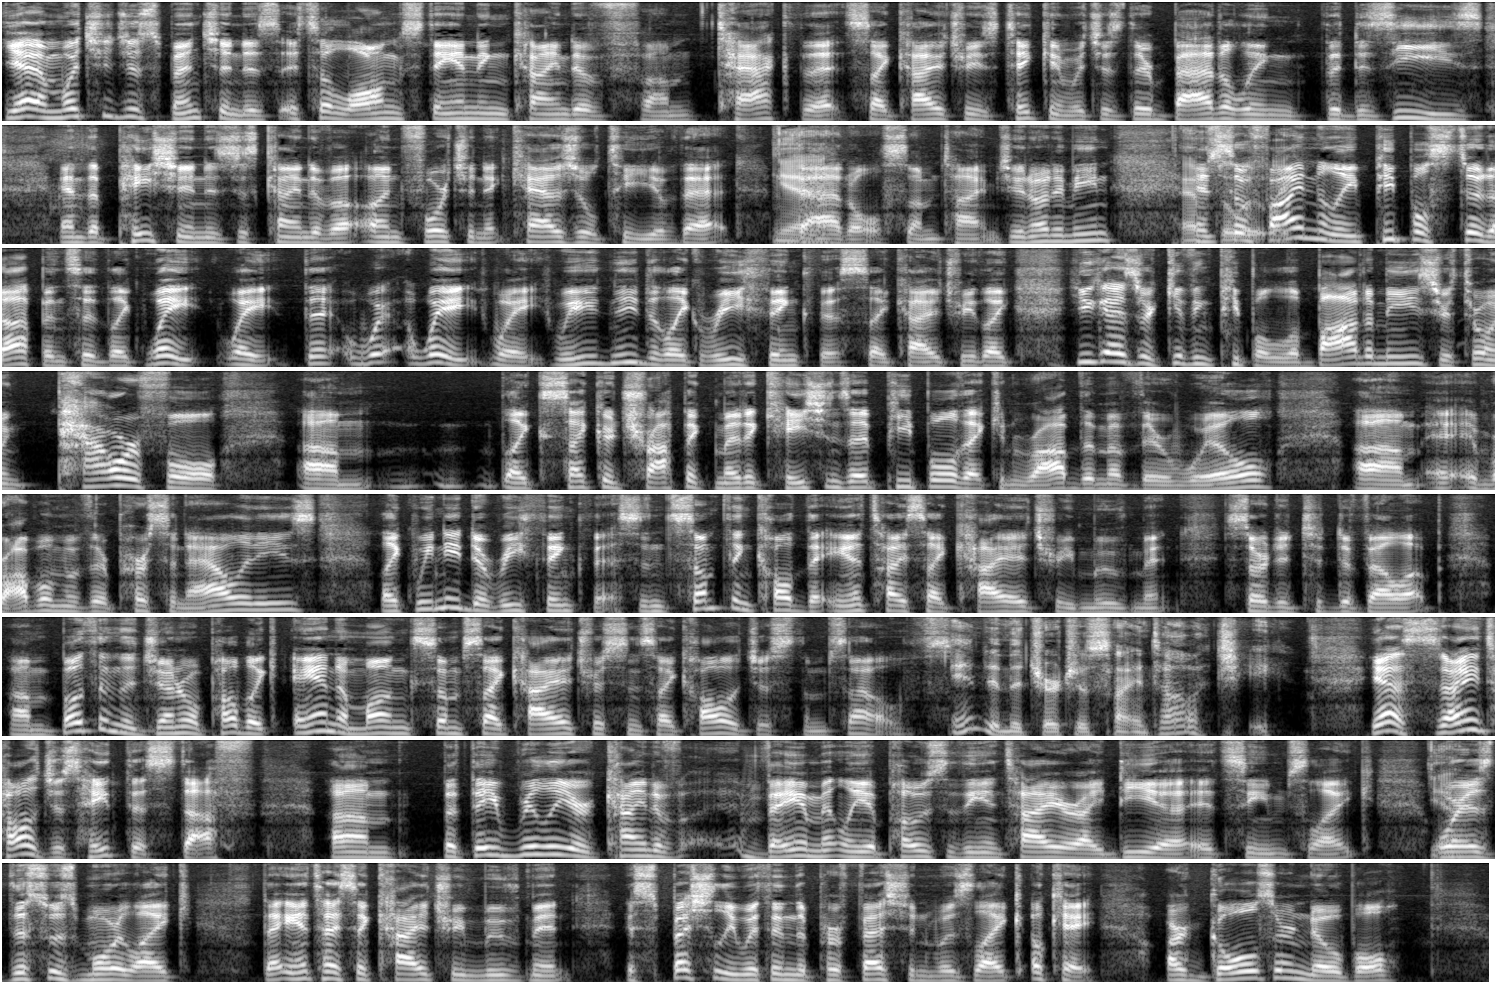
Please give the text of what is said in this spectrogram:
Yeah, and what you just mentioned is it's a long-standing kind of um, tack that psychiatry has taken, which is they're battling the disease, and the patient is just kind of an unfortunate casualty of that yeah. battle. Sometimes, you know what I mean? Absolutely. And so finally, people stood up and said, like, wait, wait, th- wait, wait, we need to like rethink this psychiatry. Like, you guys are giving people lobotomies, you're throwing powerful um, like psychotropic medications at people that can rob them of their will um, and, and problem of their personalities? Like, we need to rethink this. And something called the anti psychiatry movement started to develop, um, both in the general public and among some psychiatrists and psychologists themselves. And in the Church of Scientology. Yes, Scientologists hate this stuff. Um, but they really are kind of vehemently opposed to the entire idea, it seems like. Yeah. Whereas this was more like the anti psychiatry movement, especially within the profession, was like, okay, our goals are noble.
